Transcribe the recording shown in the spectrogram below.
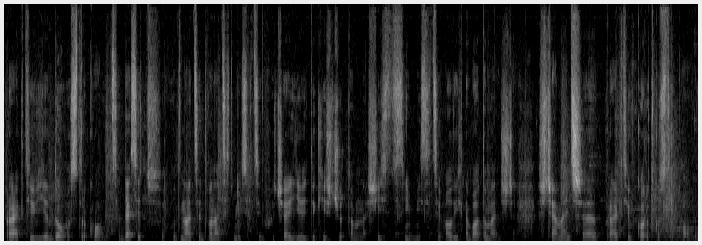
проєктів є довгострокові. Це 10, 11, 12 місяців. Хоча є й такі, що там на 6-7 місяців, але їх набагато менше. Ще менше проєктів короткострокових.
